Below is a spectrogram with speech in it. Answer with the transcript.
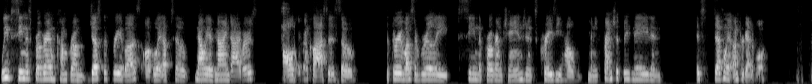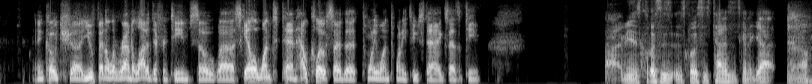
we've seen this program come from just the three of us all the way up to now we have nine divers, all different classes. So the three of us have really seen the program change, and it's crazy how many friendships we've made, and it's definitely unforgettable. And coach, uh, you've been around a lot of different teams. So, uh, scale of one to 10, how close are the 21 22 Stags as a team? I mean, as close as as close as ten as it's going to get. You know,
